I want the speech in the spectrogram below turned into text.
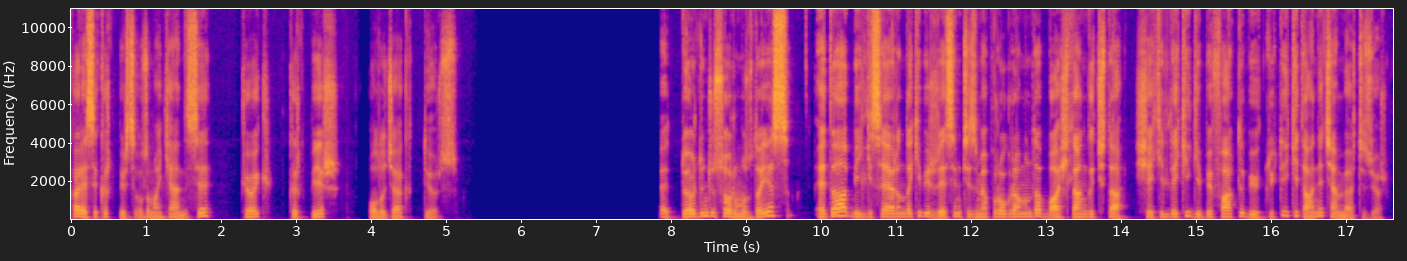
Karesi 41 ise o zaman kendisi kök 41 olacak diyoruz. Evet dördüncü sorumuzdayız. Eda bilgisayarındaki bir resim çizme programında başlangıçta şekildeki gibi farklı büyüklükte iki tane çember çiziyor.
